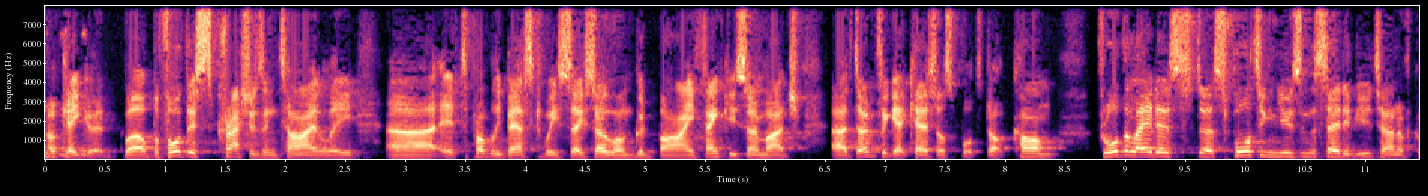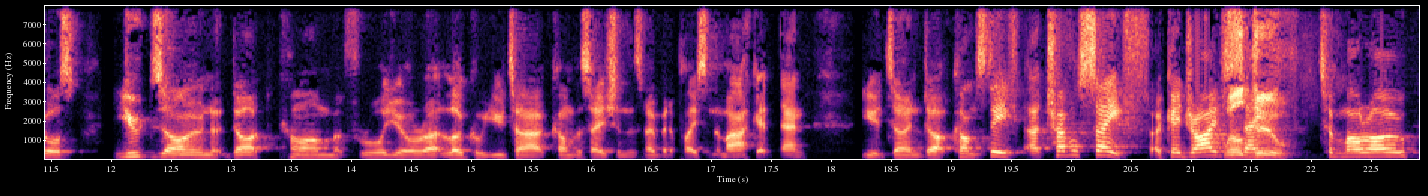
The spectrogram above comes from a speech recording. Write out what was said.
Okay, good. Well, before this crashes entirely, uh, it's probably best we say so long goodbye. Thank you so much. Uh, don't forget KSLSports.com for all the latest uh, sporting news in the state of Utah, and of course, UteZone.com for all your uh, local Utah conversation. There's no better place in the market than utezone.com. Steve, uh, travel safe. Okay, drive Will safe do. tomorrow.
